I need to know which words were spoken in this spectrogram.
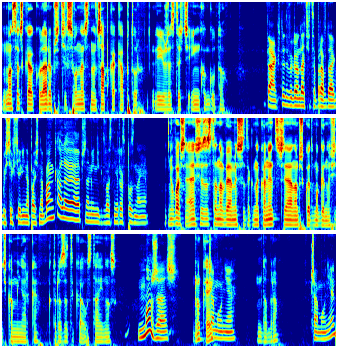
maseczka, okulary przeciwsłoneczne, czapka, kaptur i już jesteście inkoguto. Tak, wtedy wyglądacie co prawda jakbyście chcieli napaść na bank, ale przynajmniej nikt was nie rozpoznaje. No właśnie, a ja się zastanawiałem jeszcze tak na koniec, czy ja na przykład mogę nosić kominiarkę, która zatyka usta i nos. Możesz, Okej, czemu nie? dobra. Czemu nie?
